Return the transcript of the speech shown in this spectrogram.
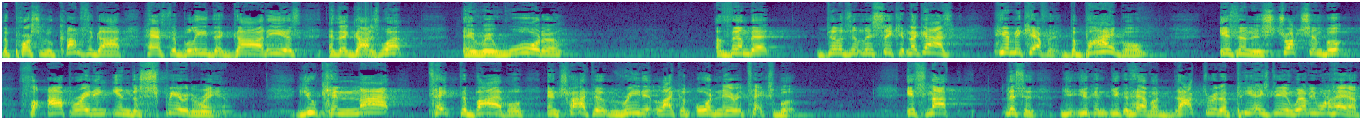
The person who comes to God has to believe that God is, and that God is what? A rewarder of them that diligently seek him. Now, guys, hear me carefully. The Bible is an instruction book for operating in the spirit realm. You cannot take the Bible and try to read it like an ordinary textbook. It's not, listen, you, you, can, you can have a doctorate, a PhD, and whatever you want to have,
